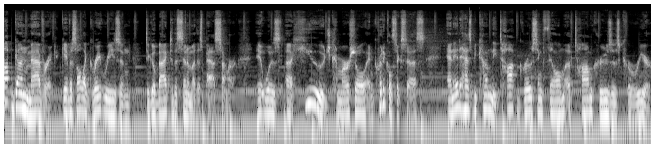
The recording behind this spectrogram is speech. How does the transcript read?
Top Gun Maverick gave us all a great reason to go back to the cinema this past summer. It was a huge commercial and critical success, and it has become the top grossing film of Tom Cruise's career.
